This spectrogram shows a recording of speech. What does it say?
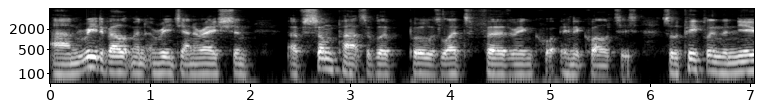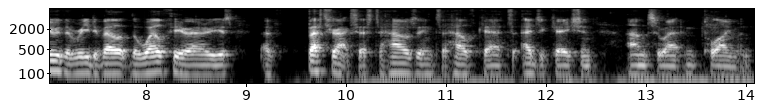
And redevelopment and regeneration of some parts of Liverpool has led to further inequalities. So the people in the new, the redeveloped, the wealthier areas have better access to housing, to healthcare, to education, and to employment.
